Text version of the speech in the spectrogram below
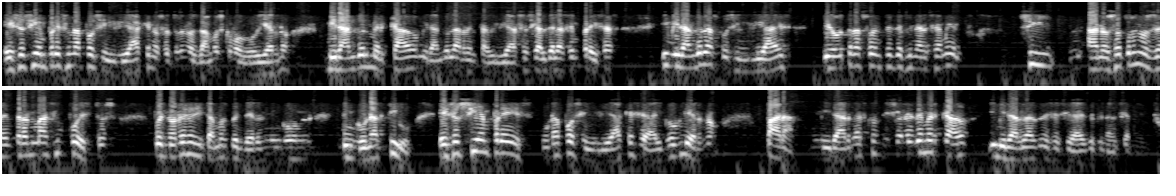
Eso siempre es una posibilidad que nosotros nos damos como gobierno, mirando el mercado, mirando la rentabilidad social de las empresas y mirando las posibilidades de otras fuentes de financiamiento. Si a nosotros nos entran más impuestos, pues no necesitamos vender ningún, ningún activo. Eso siempre es una posibilidad que se da el gobierno para mirar las condiciones de mercado y mirar las necesidades de financiamiento.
